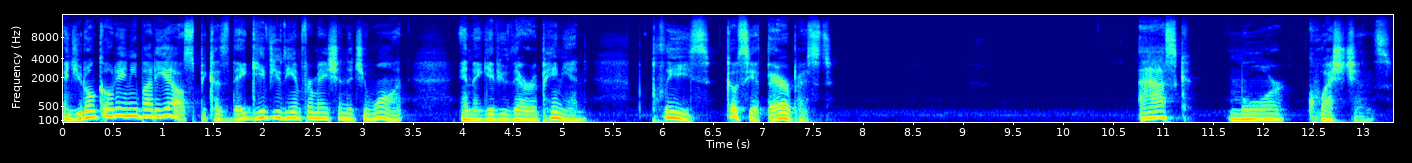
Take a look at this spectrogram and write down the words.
and you don't go to anybody else because they give you the information that you want and they give you their opinion, please go see a therapist. Ask more questions.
